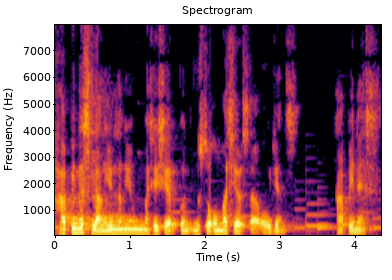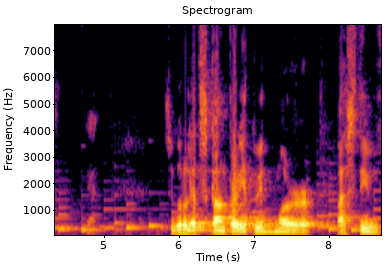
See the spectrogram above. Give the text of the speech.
happiness lang, yun lang yung masishare ko, gusto kong ma-share sa audience. Happiness. Yeah. Siguro let's counter it with more positive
